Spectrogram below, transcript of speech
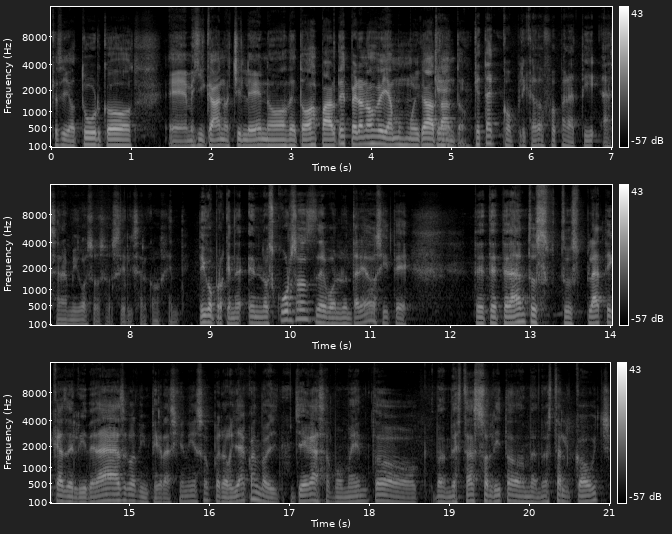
qué sé yo, turcos, eh, mexicanos, chilenos, de todas partes, pero nos veíamos muy cada ¿Qué, tanto. ¿Qué tan complicado fue para ti hacer amigos o socializar con gente? Digo, porque en, en los cursos de voluntariado sí te, te, te- te dan tus, tus pláticas de liderazgo, de integración y eso, pero ya cuando llegas al momento donde estás solito, donde no está el coach,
